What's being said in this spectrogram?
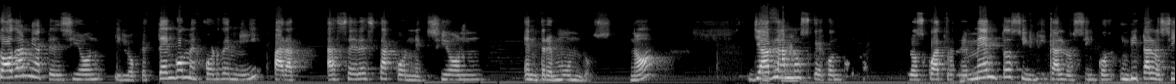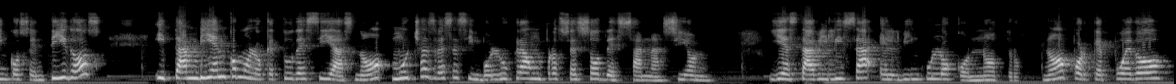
toda mi atención y lo que tengo mejor de mí para hacer esta conexión entre mundos, ¿no? Ya hablamos que con los cuatro elementos invita los cinco, invita los cinco sentidos y también como lo que tú decías, ¿no? Muchas veces involucra un proceso de sanación y estabiliza el vínculo con otro, ¿no? Porque puedo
